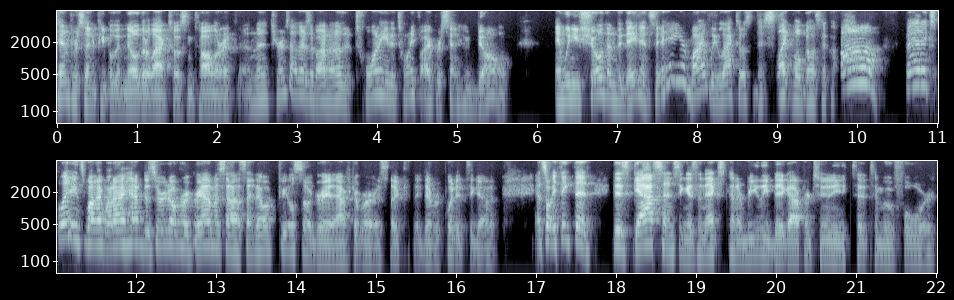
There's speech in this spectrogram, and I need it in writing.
10% of people that know they're lactose intolerant. And then it turns out there's about another 20 to 25% who don't. And when you show them the data and say, hey, you're mildly lactose, this light bulb goes like, ah, that explains why when I have dessert over at grandma's house, I don't feel so great afterwards. Like they never put it together. And so I think that this gas sensing is the next kind of really big opportunity to to move forward.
